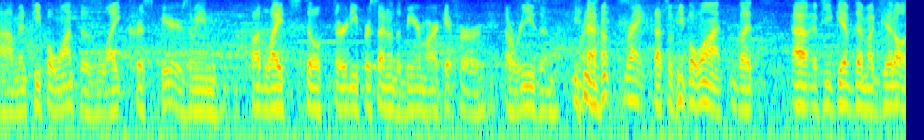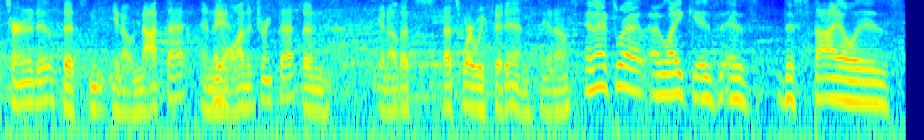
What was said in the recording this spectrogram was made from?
um, and people want those light, crisp beers. I mean, Bud Light's still 30% of the beer market for a reason, you Right. know. Right. That's what people want, but. Uh, if you give them a good alternative that's you know not that and they Yeah. want to drink that then you know that's that's where we fit in you know And that's what I, I like is as this style is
